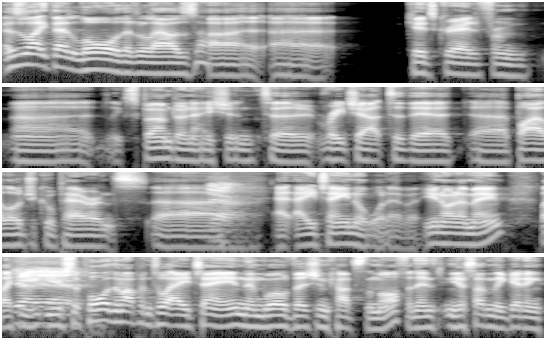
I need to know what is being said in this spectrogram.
It's like that law that allows uh, uh, kids created from uh, like sperm donation to reach out to their uh, biological parents uh, Yeah. at 18 or whatever. You know what I mean? Like Yeah, you, yeah, you support them up until 18, then World Vision cuts them off, and then you're suddenly getting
